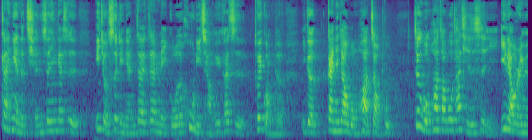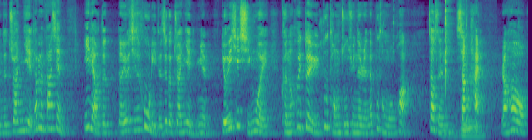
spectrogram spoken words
概念的前身应该是一九四零年在在美国的护理场域开始推广的一个概念，叫文化照顾。这个文化照顾，它其实是以医疗人员的专业，他们发现医疗的呃，尤其是护理的这个专业里面，有一些行为可能会对于不同族群的人的不同文化造成伤害，然后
